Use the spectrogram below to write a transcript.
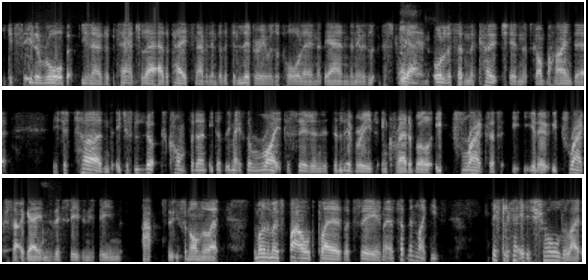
you could see the raw, but you know the potential there, the pace and everything, but the delivery was appalling at the end, and it was frustrating. All of a sudden, the coaching that's gone behind it, he's just turned. He just looks confident. He does. He makes the right decisions. His delivery is incredible. He drags us. he- You know, he drags us out of games this season. He's been absolutely phenomenal. Like one of the most fouled players I've seen. It's something like he's dislocated his shoulder like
